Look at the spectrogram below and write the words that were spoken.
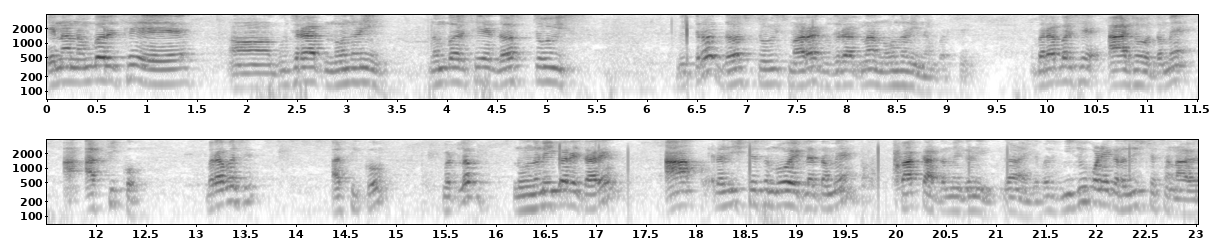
એના નંબર છે ગુજરાત નોંધણી નંબર છે દસ ચોવીસ. મિત્રો, દસ ચોવીસ મારા ગુજરાતના નોંધણી નંબર છે. બરાબર છે? આ જો તમે, આ સિક્કો બરાબર છે? આ સિક્કો મતલબ નોંધણી કરે ત્યારે આ રજિસ્ટ્રેશન હોય એટલે તમે પાક્કા તમે ગણી ગણાય છે. પછી બીજું પણ એક રજિસ્ટ્રેશન આવે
